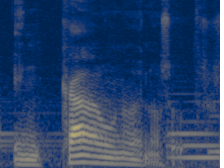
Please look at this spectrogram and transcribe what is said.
en cada uno de nosotros.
